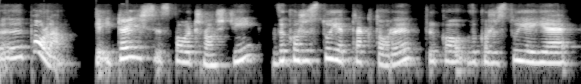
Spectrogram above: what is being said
y, pola. I część społeczności wykorzystuje traktory, tylko wykorzystuje je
